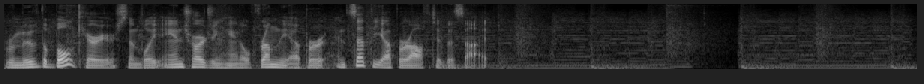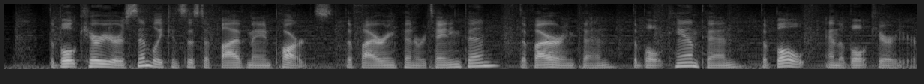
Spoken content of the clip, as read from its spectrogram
Remove the bolt carrier assembly and charging handle from the upper and set the upper off to the side. The bolt carrier assembly consists of five main parts, the firing pin retaining pin, the firing pin, the bolt cam pin, the bolt, and the bolt carrier.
